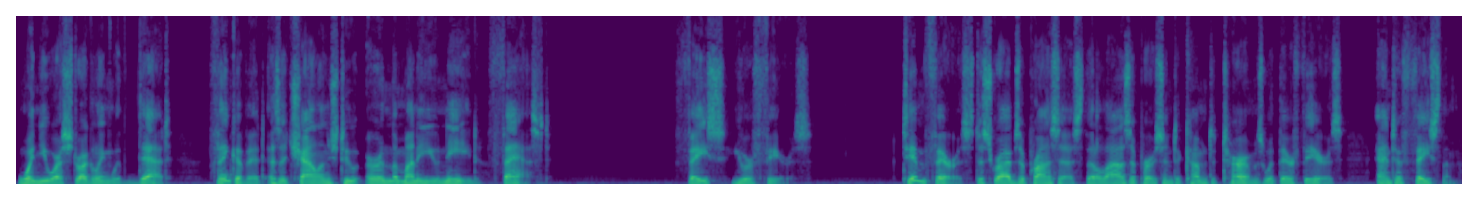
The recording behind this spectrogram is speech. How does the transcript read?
When you are struggling with debt, think of it as a challenge to earn the money you need fast. Face your fears. Tim Ferriss describes a process that allows a person to come to terms with their fears and to face them.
